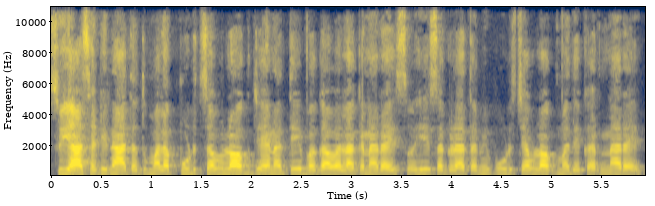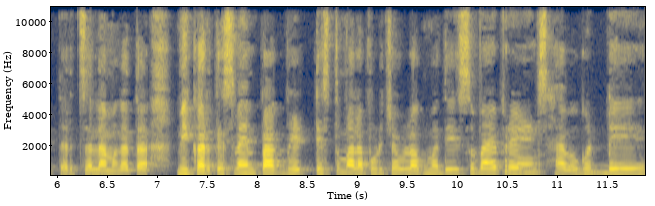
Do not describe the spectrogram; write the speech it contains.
सो यासाठी ना आता तुम्हाला पुढचा व्लॉग जे आहे ना ते बघावा लागणार आहे. सो हे सगळं आता मी पुढच्या व्लॉगमध्ये करणार आहे. तर चला मग आता मी करते स्वयंपाक. भेटतेच तुम्हाला पुढच्या व्लॉगमध्ये so bye friends have a good day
